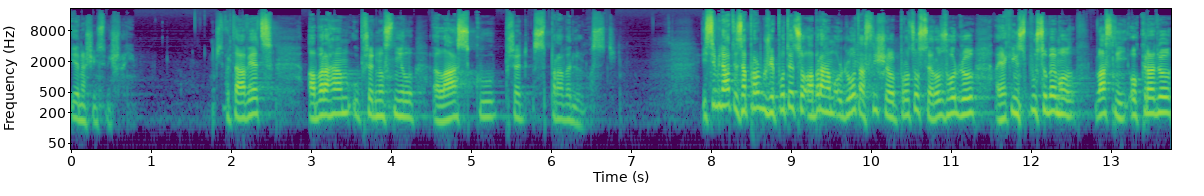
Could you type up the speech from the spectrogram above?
je naším smýšlením. Čtvrtá věc, Abraham upřednostnil lásku před spravedlností. Jestli mi dáte zapravdu, že poté, co Abraham od Lota slyšel, pro co se rozhodl a jakým způsobem ho vlastně okradl,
